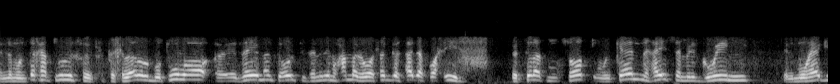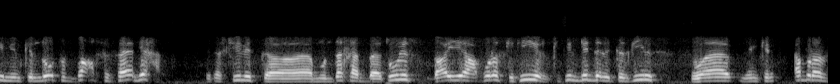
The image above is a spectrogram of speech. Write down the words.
إن منتخب تونس في خلال البطولة آه، زي ما أنت قلت زميلي محمد هو سجل هدف وحيد في الثلاث ماتشات وكان هيثم الجويني المهاجم يمكن نقطه ضعف فادحة في تشكيله آه، منتخب تونس. ضيع فرص كتير كتير جدا للتسجيل ويمكن أبرز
